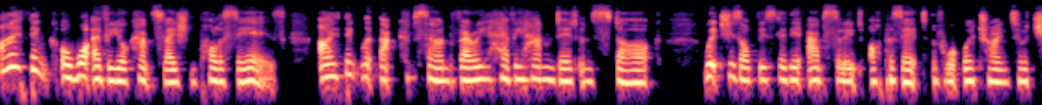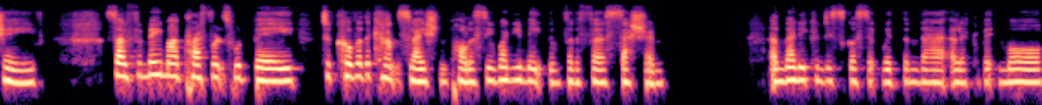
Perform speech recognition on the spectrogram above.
i think or whatever your cancellation policy is i think that that can sound very heavy handed and stark which is obviously the absolute opposite of what we're trying to achieve so for me my preference would be to cover the cancellation policy when you meet them for the first session and then you can discuss it with them there a little bit more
